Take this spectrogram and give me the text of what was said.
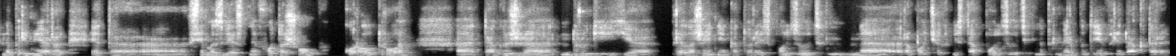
Например, это э, всем известный Photoshop, CorelDRAW, э, также другие приложения, которые используются на рабочих местах пользователей, например, PDF-редакторы.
